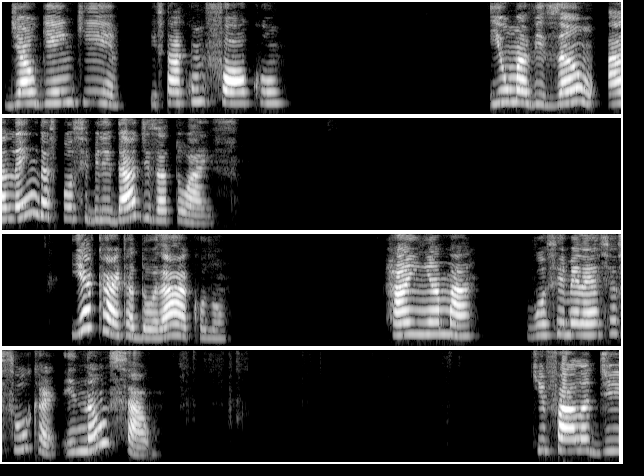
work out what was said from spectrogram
de alguém que está com foco, e uma visão além das possibilidades atuais. E a carta do oráculo? Rainha má, você merece açúcar e não sal. Que fala de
